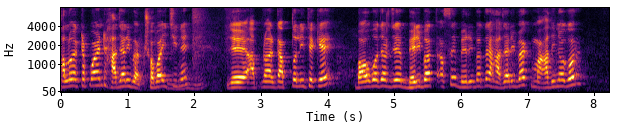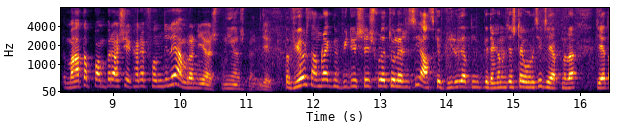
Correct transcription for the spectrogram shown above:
ভালো একটা পয়েন্ট হাজারিবাগ। সবাই চিনে যে আপনার গাবতলি থেকে বাউবাজার যে ভেরিবাত আছে ভেরিবাতে হাজারিবাগ মাহাদিনগর মাহাতাব পাম্পের আসে এখানে ফোন দিলে আমরা নিয়ে আসব। নিয়ে আসবেন। জি। তো ভিউয়ার্স আমরা একদম ভিডিও শেষ করে চলে এসেছি। আজকের ভিডিওতে আপনাদেরকে দেখানোর চেষ্টা করেছি যে আপনারা যে এত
